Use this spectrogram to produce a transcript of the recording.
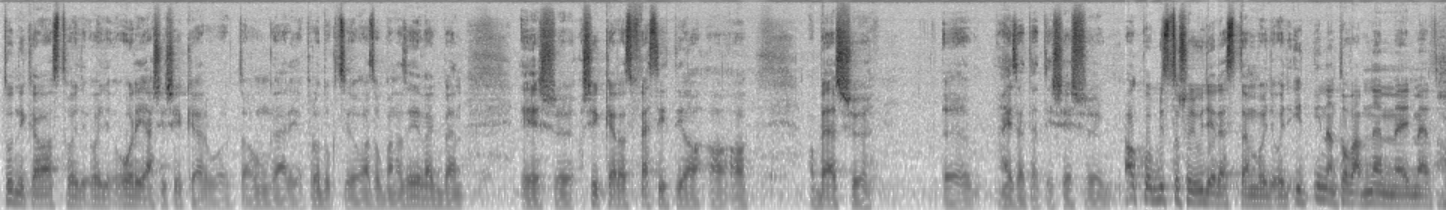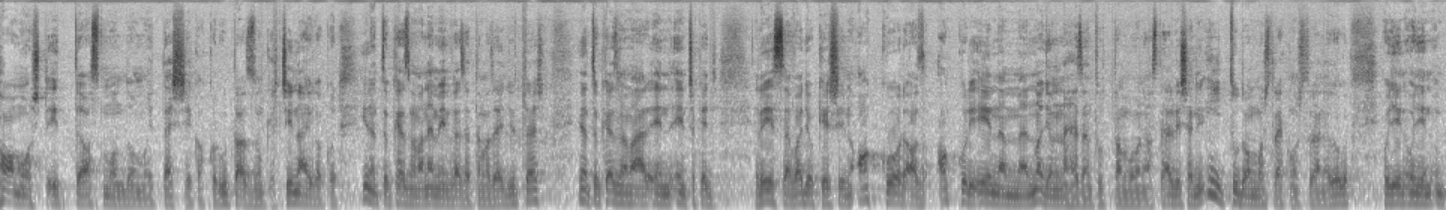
tudni kell azt, hogy, hogy óriási siker volt a Hungária produkció azokban az években, és a siker az feszíti a, a, a, a belső helyzetet is, és akkor biztos, hogy úgy éreztem, hogy, hogy innen tovább nem megy, mert ha most itt azt mondom, hogy tessék, akkor utazzunk és csináljuk, akkor innentől kezdve már nem én vezetem az együttest, innentől kezdve már én, én csak egy része vagyok, és én akkor az akkori énemmel nagyon nehezen tudtam volna azt elviselni. Így tudom most rekonstruálni a dolgot, hogy én, hogy én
